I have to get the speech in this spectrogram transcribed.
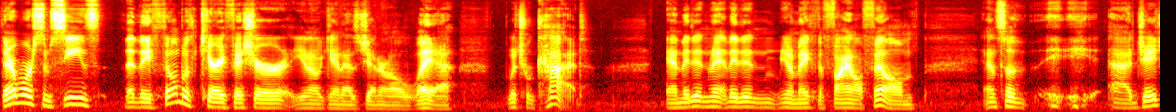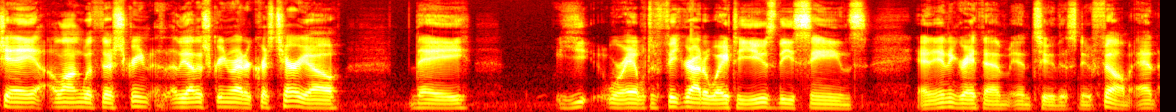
there were some scenes that they filmed with Carrie Fisher, you know, again as General Leia, which were cut, and they didn't they didn't you know make the final film. And so uh, JJ, along with their screen, the other screenwriter Chris Terrio, they were able to figure out a way to use these scenes and integrate them into this new film. And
